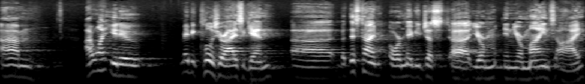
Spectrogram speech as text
um, I want you to maybe close your eyes again, uh, but this time, or maybe just uh, your, in your mind's eye,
